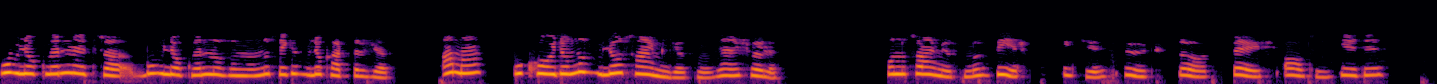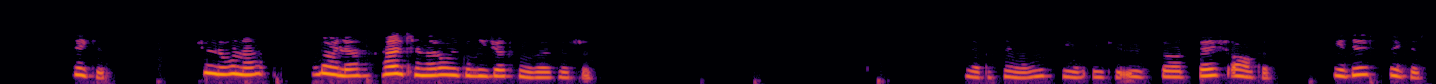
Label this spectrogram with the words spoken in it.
bu blokların etra bu blokların uzunluğunu 8 blok arttıracağız. Ama bu koyduğumuz bloğu saymayacaksınız. Yani şöyle. Bunu saymıyorsunuz. 1, 2, 3, 4, 5, 6, 7, 8. Şimdi bunu böyle her kenara uygulayacaksınız arkadaşlar. Bir dakika sayalım. 1, 2, 3, 4, 5, 6, 7, 8.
